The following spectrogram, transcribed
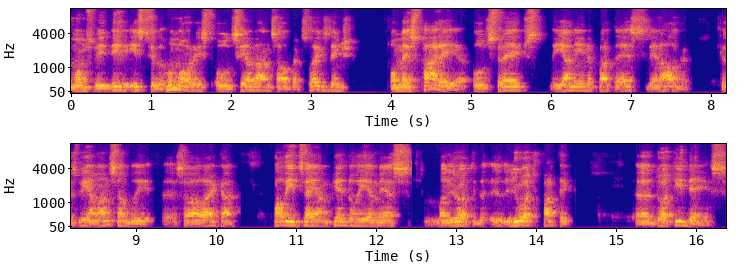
Mums bija divi izcili humoristi, Ulrichs Ievāns, Alberts Legsdiņš, un mēs pārējie, Ulrichs Reips, Janīna pat es, vienalga, kas bijām ansamblī savā laikā, palīdzējām, piedalījāmies. Man ļoti, ļoti patika dot idejas,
